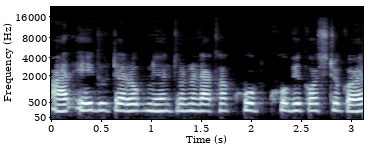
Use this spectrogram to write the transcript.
আর এই দুটা রোগ নিয়ন্ত্রণে রাখা খুব, খুবই কষ্টকর।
